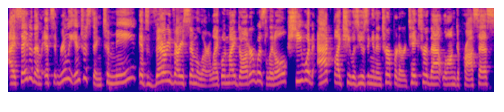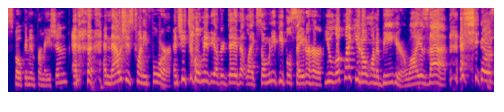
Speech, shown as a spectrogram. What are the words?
I say to them, it's really interesting. To me, it's very, very similar. Like when my daughter was little, she would act like she was using an interpreter. It takes her that long to process spoken information. And, and now she's 24. And she told me the other day that like so many people say to her, you look like you don't want to be here. Why is that? And she goes,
